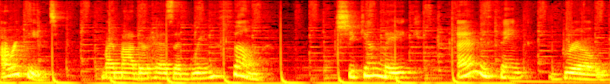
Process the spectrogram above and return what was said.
I repeat, my mother has a green thumb. She can make anything grow.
